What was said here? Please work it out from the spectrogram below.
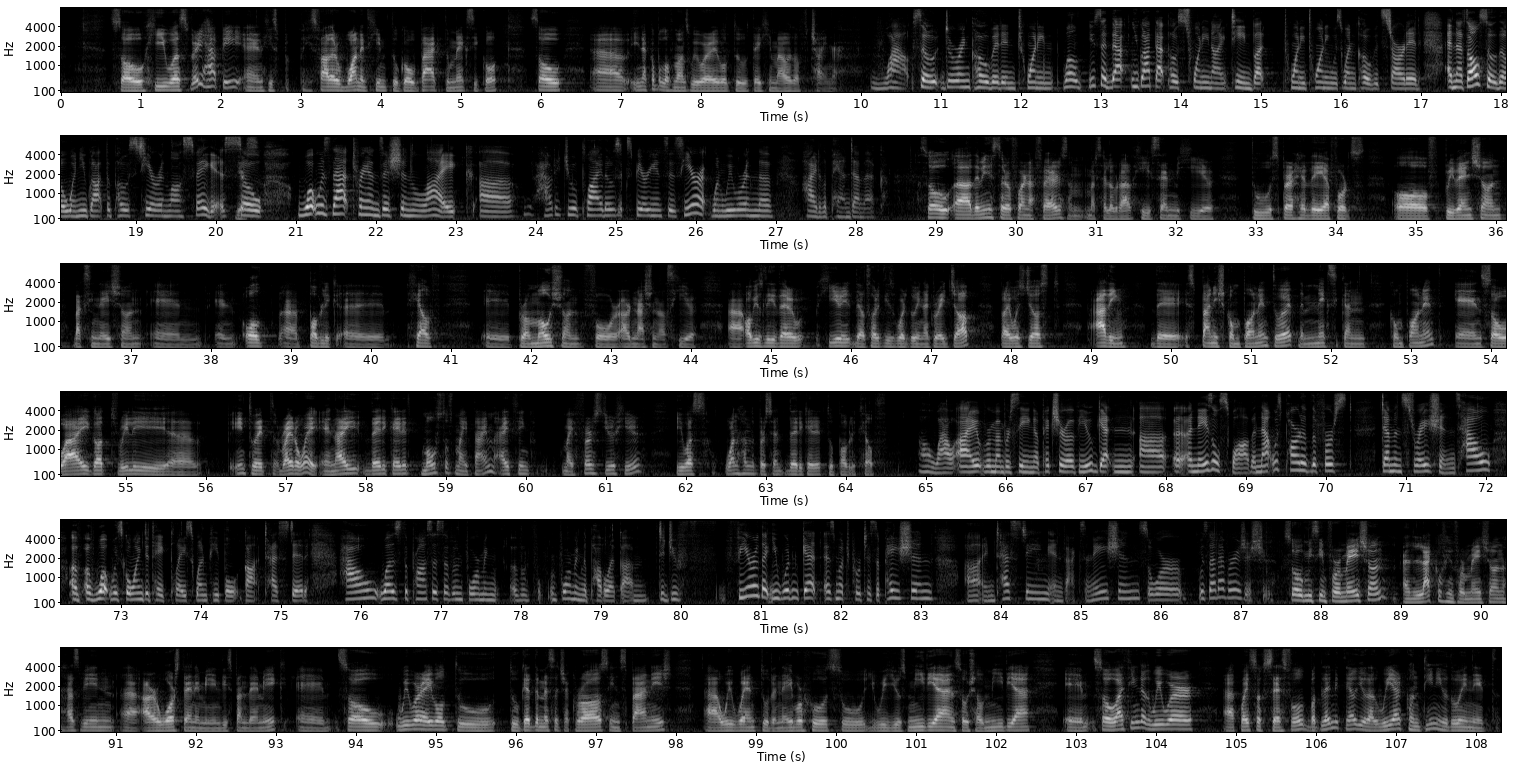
So he was very happy, and his, his father wanted him to go back to Mexico. So uh, in a couple of months, we were able to take him out of China. Wow. So during COVID in 20, well, you said that you got that post 2019, but 2020 was when COVID started. And that's also, though, when you got the post here in Las Vegas. Yes. So what was that transition like? Uh, how did you apply those experiences here when we were in the height of the pandemic? So uh, the Minister of Foreign Affairs, um, Marcelo Ebrard, he sent me here to spearhead the efforts of prevention, vaccination, and, and all uh, public uh, health uh, promotion for our nationals here. Uh, obviously, there, here the authorities were doing a great job, but I was just adding the Spanish component to it, the Mexican component, and so I got really uh, into it right away. And I dedicated most of my time, I think my first year here, it was 100% dedicated to public health. Oh, wow. I remember seeing a picture of you getting uh, a, nasal swab, and that was part of the first demonstrations how of, of what was going to take place when people got tested. How was the process of informing of informing the public? Um, did you fear that you wouldn't get as much participation uh, in testing and vaccinations, or was that ever an issue? So misinformation and lack of information has been uh, our worst enemy in this pandemic. Um, so we were able to, to get the message across in Spanish. Uh, we went to the neighborhoods, so we use media and social media. Um, so I think that we were uh, quite successful, but let me tell you that we are continue doing it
